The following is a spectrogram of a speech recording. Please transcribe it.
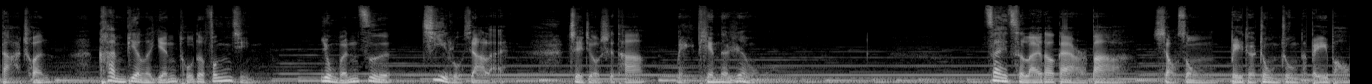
大川。看遍了沿途的风景，用文字记录下来，这就是他每天的任务。再次来到盖尔坝，小宋背着重重的背包，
